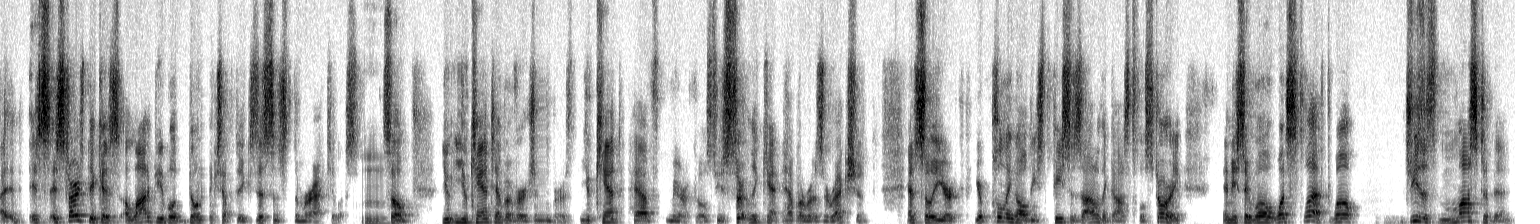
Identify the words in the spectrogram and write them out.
it's, it starts because a lot of people don't accept the existence of the miraculous. Mm-hmm. So you, you can't have a virgin birth. You can't have miracles. You certainly can't have a resurrection. And so you're you're pulling all these pieces out of the gospel story, and you say, well, what's left? Well, Jesus must have been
